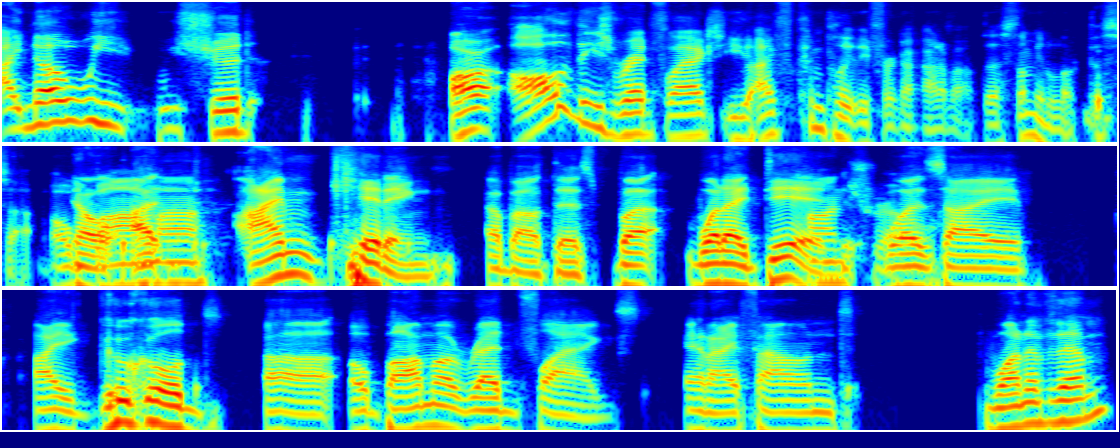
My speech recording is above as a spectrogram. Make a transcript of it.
I know we we should. Are all of these red flags? You, I've completely forgot about this. Let me look this up. No, I- Obama. I'm kidding about this, but what I did Contra. was I I googled uh Obama red flags and I found one of them,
